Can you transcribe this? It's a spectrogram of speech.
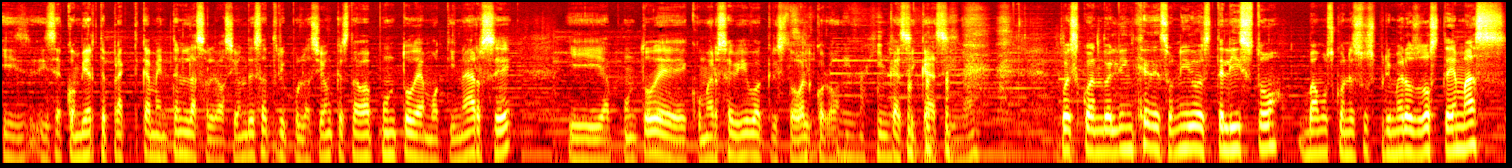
y, y, se convierte prácticamente en la salvación de esa tripulación que estaba a punto de amotinarse y a punto de comerse vivo a Cristóbal Colón. Casi, casi, ¿no? pues cuando el Inge de sonido esté listo, vamos con esos primeros dos temas.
